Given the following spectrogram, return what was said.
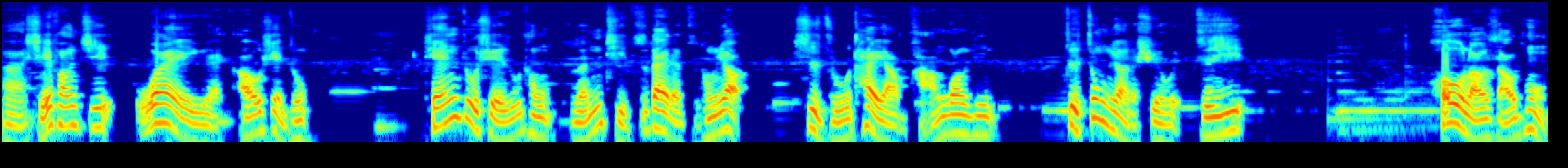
啊，斜方肌外缘凹陷中。天柱穴如同人体自带的止痛药，是足太阳膀胱经最重要的穴位之一。后脑勺痛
